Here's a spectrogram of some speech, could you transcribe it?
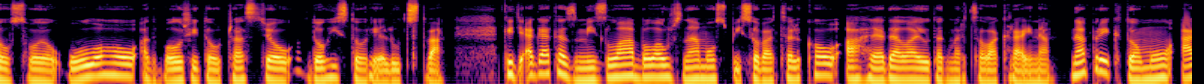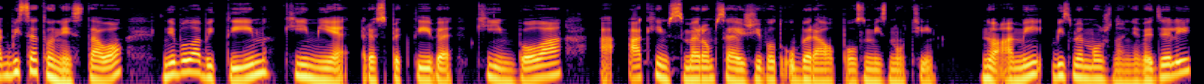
tou svojou úlohou a dôležitou časťou do histórie ľudstva. Keď Agáta zmizla, bola už známou spisovateľkou a hľadala ju takmer celá krajina. Napriek tomu, ak by sa to nestalo, nebola by tým, kým je, respektíve kým bola a akým smerom sa jej život uberal po zmiznutí. No a my by sme možno nevedeli,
